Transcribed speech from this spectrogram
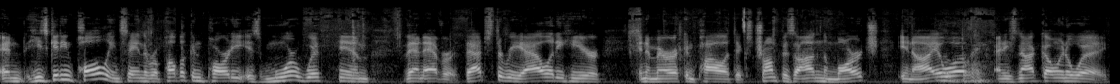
And he's getting polling saying the Republican Party is more with him than ever. That's the reality here in American politics. Trump is on the march in Iowa, oh and he's not going away.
